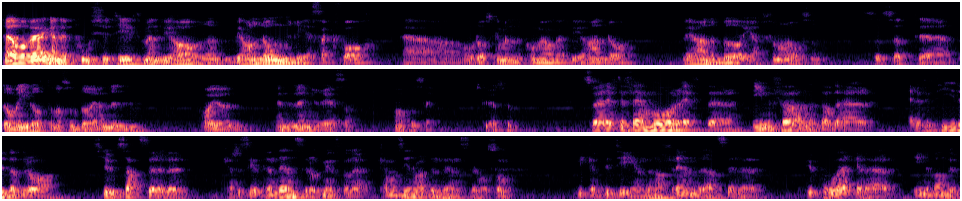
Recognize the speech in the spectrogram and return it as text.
övervägande positivt men vi har, vi har en lång resa kvar. Och då ska man komma ihåg att vi har ändå, vi har ändå börjat för några år sedan. Så, så att de idrotterna som börjar nu har ju en ännu längre resa framför sig, skulle jag tro. Så är det efter fem år efter införandet av det här, är det för tidigt att dra slutsatser eller kanske se tendenser åtminstone? Kan man se några tendenser? Vad som, vilka beteenden har förändrats eller hur påverkar det här innebandyn?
